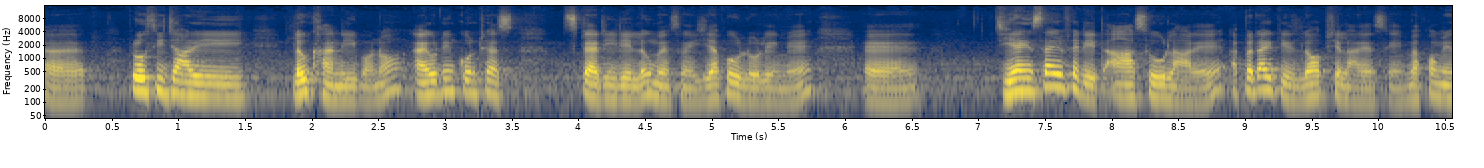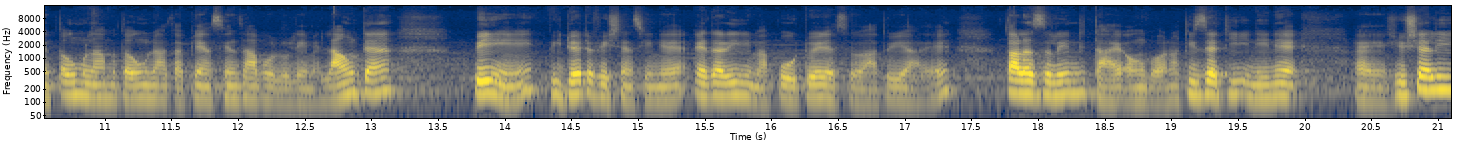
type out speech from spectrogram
အဲ procedure တွေလောက်ခံနေပေါ့နော် iodine contrast study တွေလုပ်မယ်ဆိုရင်ရပ်ဖို့လိုလိမ့်မယ်အဲ GI side effect တွေတအားဆိုးလာတယ် appetite တွေ low ဖြစ်လာတယ်ဆိုရင် metformin သုံးမလားမသုံးဘူးလားဆိုတော့ပြန်စဉ်းစားဖို့လိုလိမ့်မယ် long term ပြီးရင် B12 deficiency နဲ့ elderly တွေမှာပိုတွဲတယ်ဆိုတာတွေ့ရတယ်။ Thalazolone dione ပေါ့နော် TZD အနေနဲ့အဲ usually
